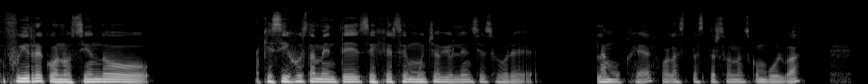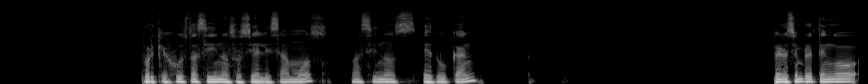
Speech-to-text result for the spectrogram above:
fui reconociendo que sí, justamente se ejerce mucha violencia sobre la mujer o las, personas con vulva, porque justo así nos socializamos, así nos educan. Pero siempre tengo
